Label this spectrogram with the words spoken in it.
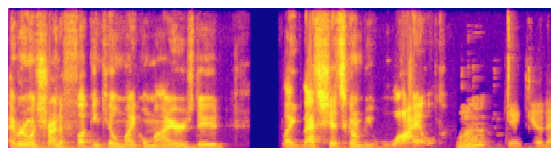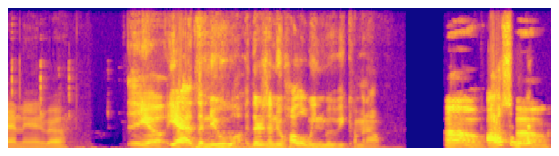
Everyone's trying to fucking kill Michael Myers, dude. Like that shit's gonna be wild. what? can't kill that man, bro. Yeah, yeah. The new there's a new Halloween movie coming out. Oh. Also oh.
